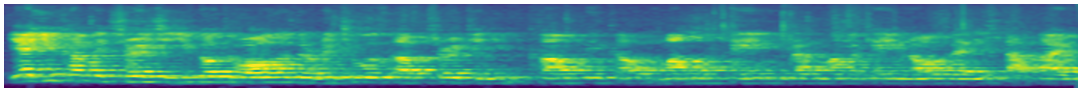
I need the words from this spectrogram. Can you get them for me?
Yeah, you come to church and you go through all of the rituals of church and you come and call mama came, grandmama came and all of that. You stop by.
